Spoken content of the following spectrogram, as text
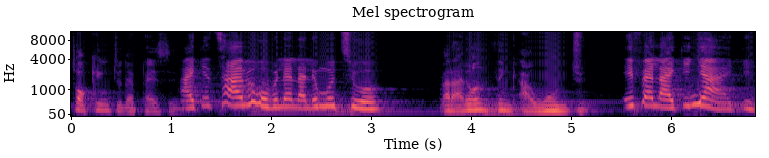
talking to the person, ga ke tshabe go bolela le motho o but I don't think I want to. e fela ga ke nyake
